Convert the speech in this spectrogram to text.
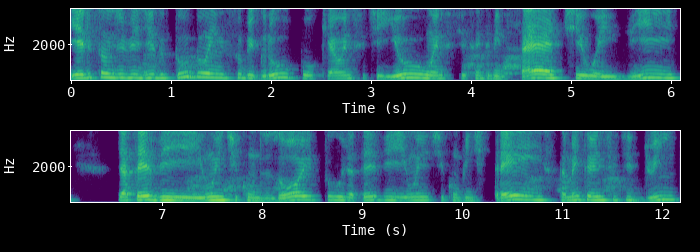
E eles são divididos tudo em subgrupo, que é o NCT U, o NCT 127, o AV. Já teve Unity com 18, já teve Unity com 23, também tem o NCT Dream.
